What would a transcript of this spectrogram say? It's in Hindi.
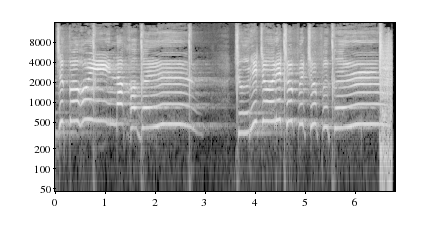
मुझको हुई न खबर। चोरी चोरी छुप छुप कर।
